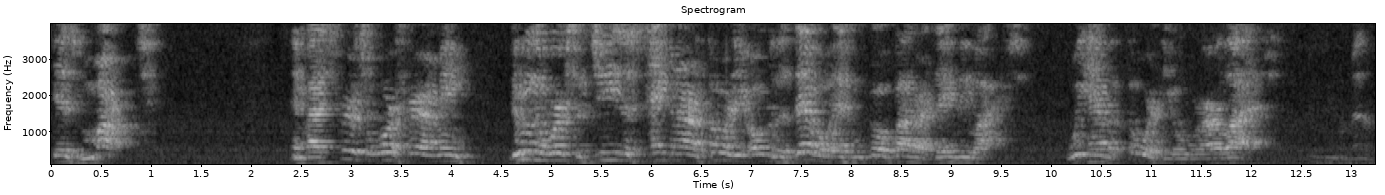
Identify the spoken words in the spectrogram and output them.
is marked. And by spiritual warfare, I mean doing the works of Jesus, taking our authority over the devil as we go about our daily lives. We have authority over our lives. Amen.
